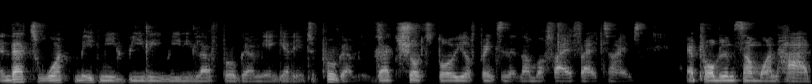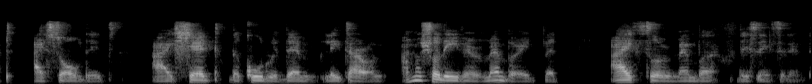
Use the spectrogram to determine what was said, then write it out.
And that's what made me really, really love programming and get into programming. That short story of printing the number five, five times, a problem someone had, I solved it. I shared the code with them later on. I'm not sure they even remember it, but I still remember this incident.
